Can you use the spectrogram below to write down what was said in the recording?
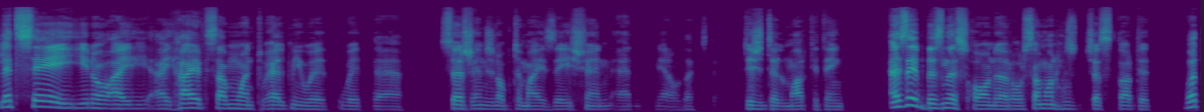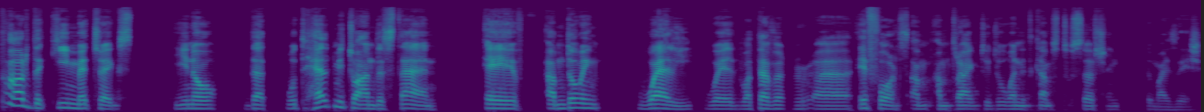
let's say you know i i hired someone to help me with with uh, search engine optimization and you know the digital marketing as a business owner or someone who's just started what are the key metrics you know that would help me to understand if i'm doing well with whatever uh, efforts I'm, I'm trying to do when it comes to searching optimization?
